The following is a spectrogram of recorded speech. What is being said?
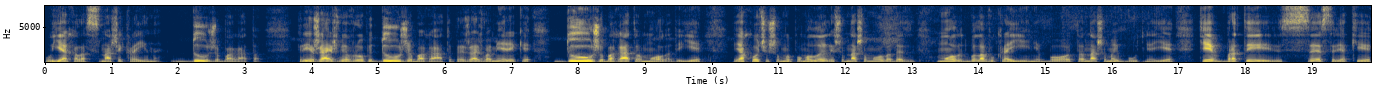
уїхало з нашої країни. Дуже багато. Приїжджаєш в Європі, дуже багато. Приїжджаєш в Америку, дуже багато молоді є. Я хочу, щоб ми помолили, щоб наша молода, молодь була в Україні, бо це наше майбутнє. Є ті брати, сестри, які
